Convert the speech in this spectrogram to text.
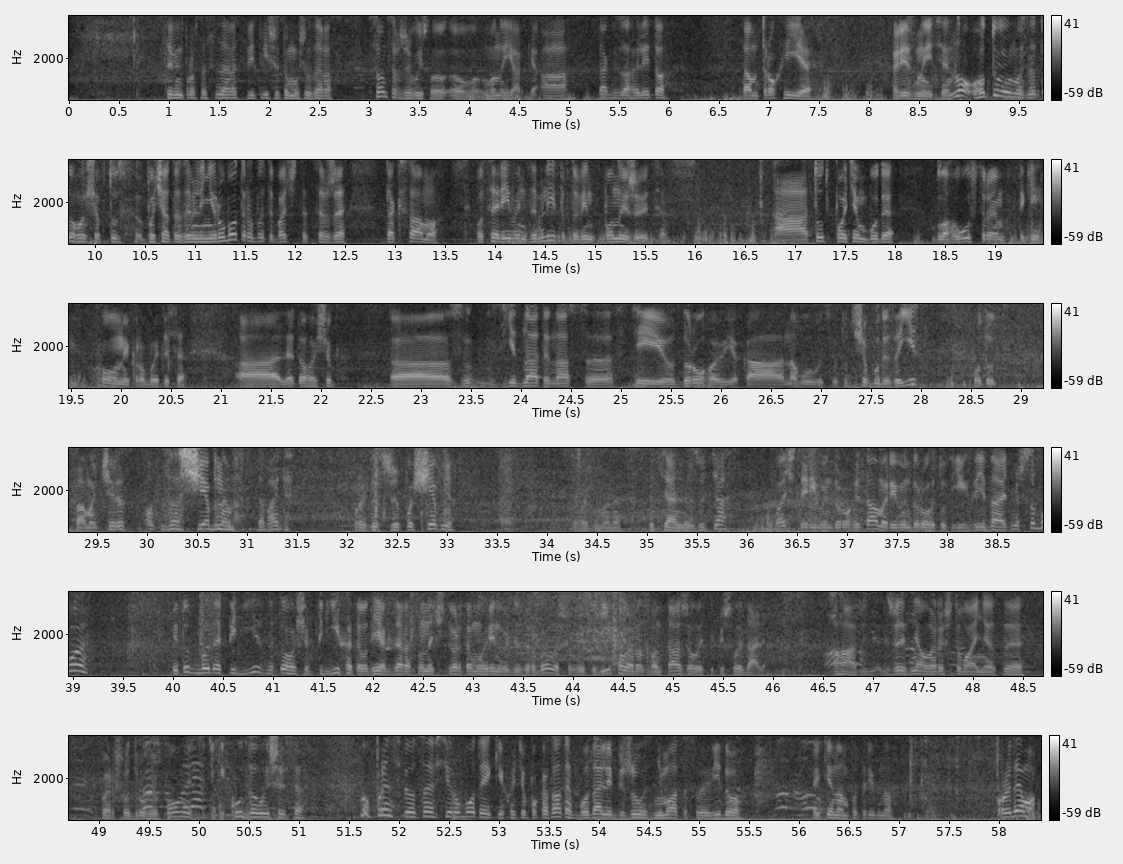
Це він просто зараз світліше, тому що зараз сонце вже вийшло, е, воно ярке, а так взагалі-то там трохи є різниці. Ну, готуємось для того, щоб тут почати земляні роботи робити. Бачите, це вже так само. Оце рівень землі, тобто він понижується. А тут потім буде благоустроєм такий холмик робитися. Для того, щоб з'єднати нас е, з цією дорогою, яка на вулицю. Тут ще буде заїзд. Отут саме через от за щебнем. Давайте пройдусь вже по щебню. Сьогодні в мене спеціальне взуття. Бачите, рівень дороги там, рівень дороги тут. Їх з'єднають між собою. І тут буде під'їзд для того, щоб під'їхати, от як зараз ми на четвертому Грінвуді зробили, щоб ви під'їхали, розвантажились і пішли далі. Ага, вже зняли арештування з першої, другої повністю, тільки кут залишився. Ну, в принципі, оце всі роботи, які хотів показати, бо далі біжу знімати своє відео, яке нам потрібно. Пройдемо.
